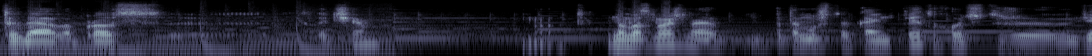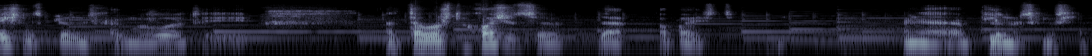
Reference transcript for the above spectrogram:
тогда вопрос, зачем? Вот. Но, возможно, потому что какая-нибудь пета хочет уже вечно сплюнуть, как бы, вот, и от того, что хочется, да, попасть, плюнуть в смысле,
